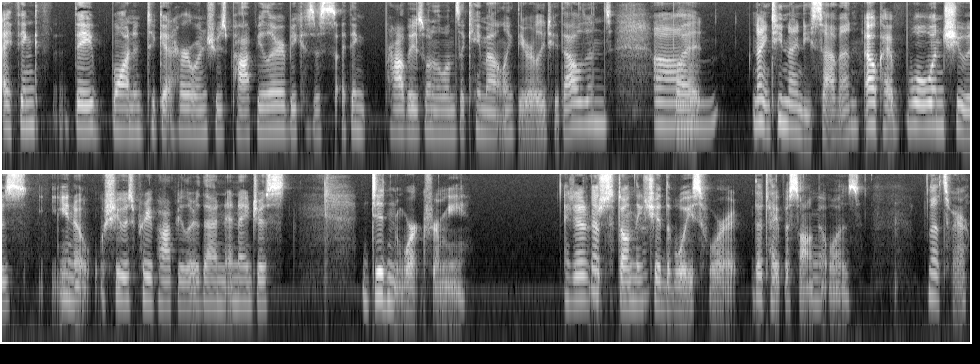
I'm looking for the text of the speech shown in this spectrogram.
I think they wanted to get her when she was popular because this I think probably is one of the ones that came out in like the early 2000s. but um, 1997. Okay, well, when she was, you know, she was pretty popular then, and I just didn't work for me. I did, just don't think she had the voice for it, the type of song it was. That's fair.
